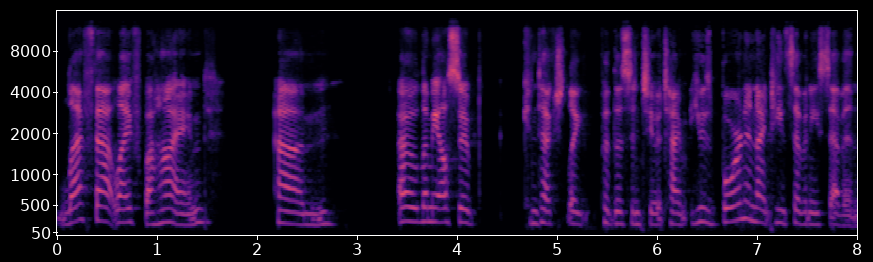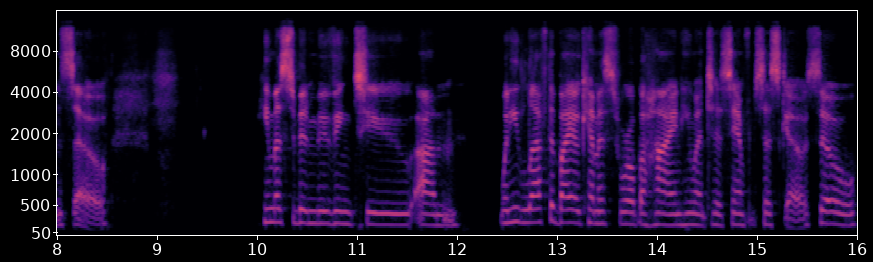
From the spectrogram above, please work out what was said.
left that life behind. Um, oh, let me also contextually put this into a time. He was born in 1977. So he must have been moving to, um, when he left the biochemist world behind, he went to San Francisco. So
